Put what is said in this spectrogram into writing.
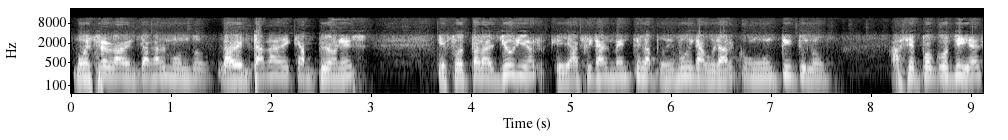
muestra la ventana al mundo, la ventana de campeones, que fue para el Junior, que ya finalmente la pudimos inaugurar con un título hace pocos días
